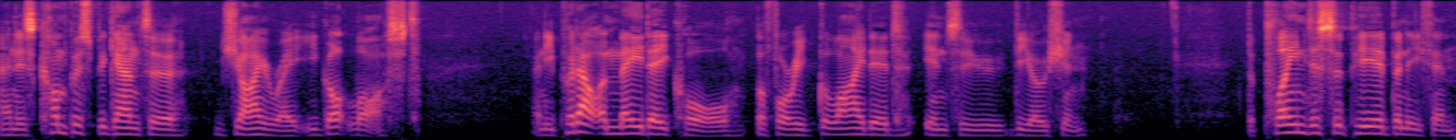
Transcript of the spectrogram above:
and his compass began to gyrate. He got lost. And he put out a mayday call before he glided into the ocean. The plane disappeared beneath him.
